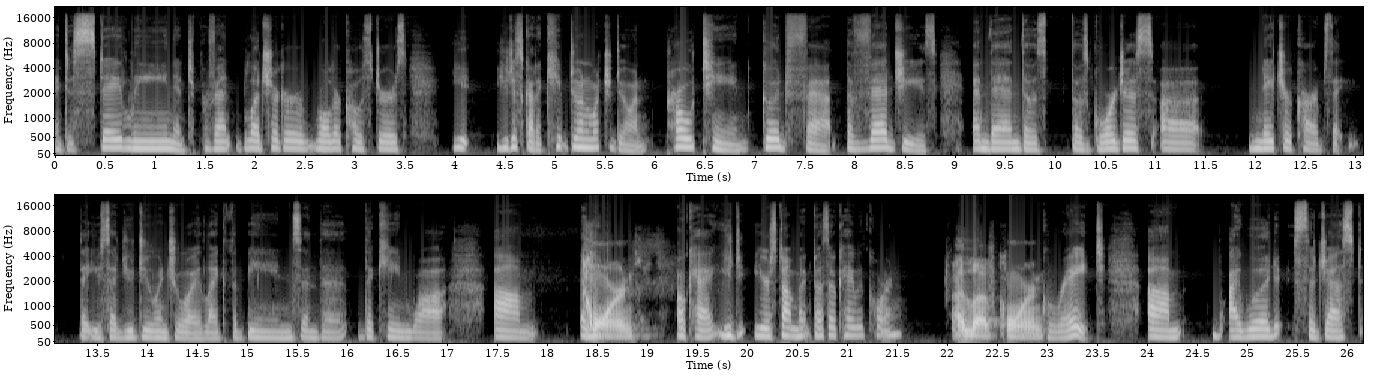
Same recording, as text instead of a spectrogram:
and to stay lean and to prevent blood sugar roller coasters, you, you just got to keep doing what you're doing. Protein, good fat, the veggies, and then those those gorgeous uh, nature carbs that that you said you do enjoy, like the beans and the the quinoa. Um, and you- Corn. okay, you, your stomach does okay with corn. I love corn. Great. Um, I would suggest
